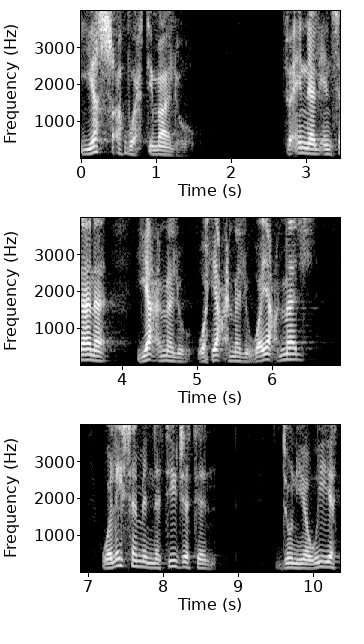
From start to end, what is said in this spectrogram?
يصعب احتماله. فإن الإنسان يعمل ويعمل ويعمل وليس من نتيجة دنيوية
